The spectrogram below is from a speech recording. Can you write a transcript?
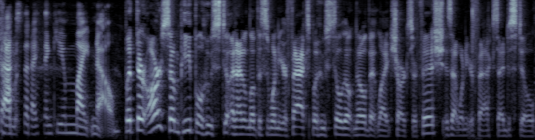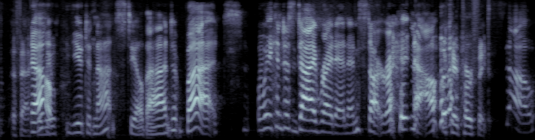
facts that I think you might know. But there are some people who still, and I don't know if this is one of your facts, but who still don't know that like sharks are fish. Is that one of your facts? I just steal a fact no, you? you did not steal that, but we can just dive right in and start right now. okay, perfect. So,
